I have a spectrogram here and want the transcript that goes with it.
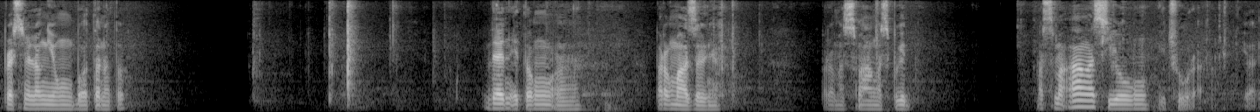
press nyo lang yung button na to. Then, itong ah, parang muzzle niya. Para mas maangas pag mas maangas yung itsura. Yan.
